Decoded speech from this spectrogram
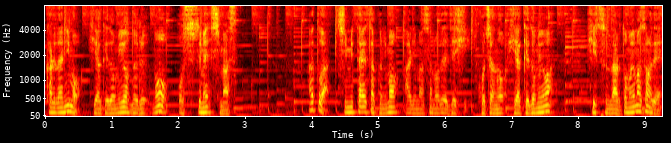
体にも日焼け止めを塗るのをお勧めします。あとはシミ対策にもありますので、ぜひこちらの日焼け止めは必須になると思いますので、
